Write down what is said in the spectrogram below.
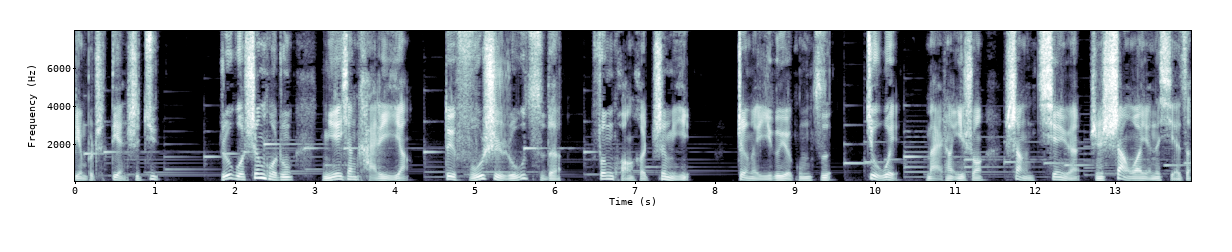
并不是电视剧。如果生活中你也像凯莉一样，对服饰如此的疯狂和痴迷，挣了一个月工资，就为买上一双上千元甚至上万元的鞋子，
